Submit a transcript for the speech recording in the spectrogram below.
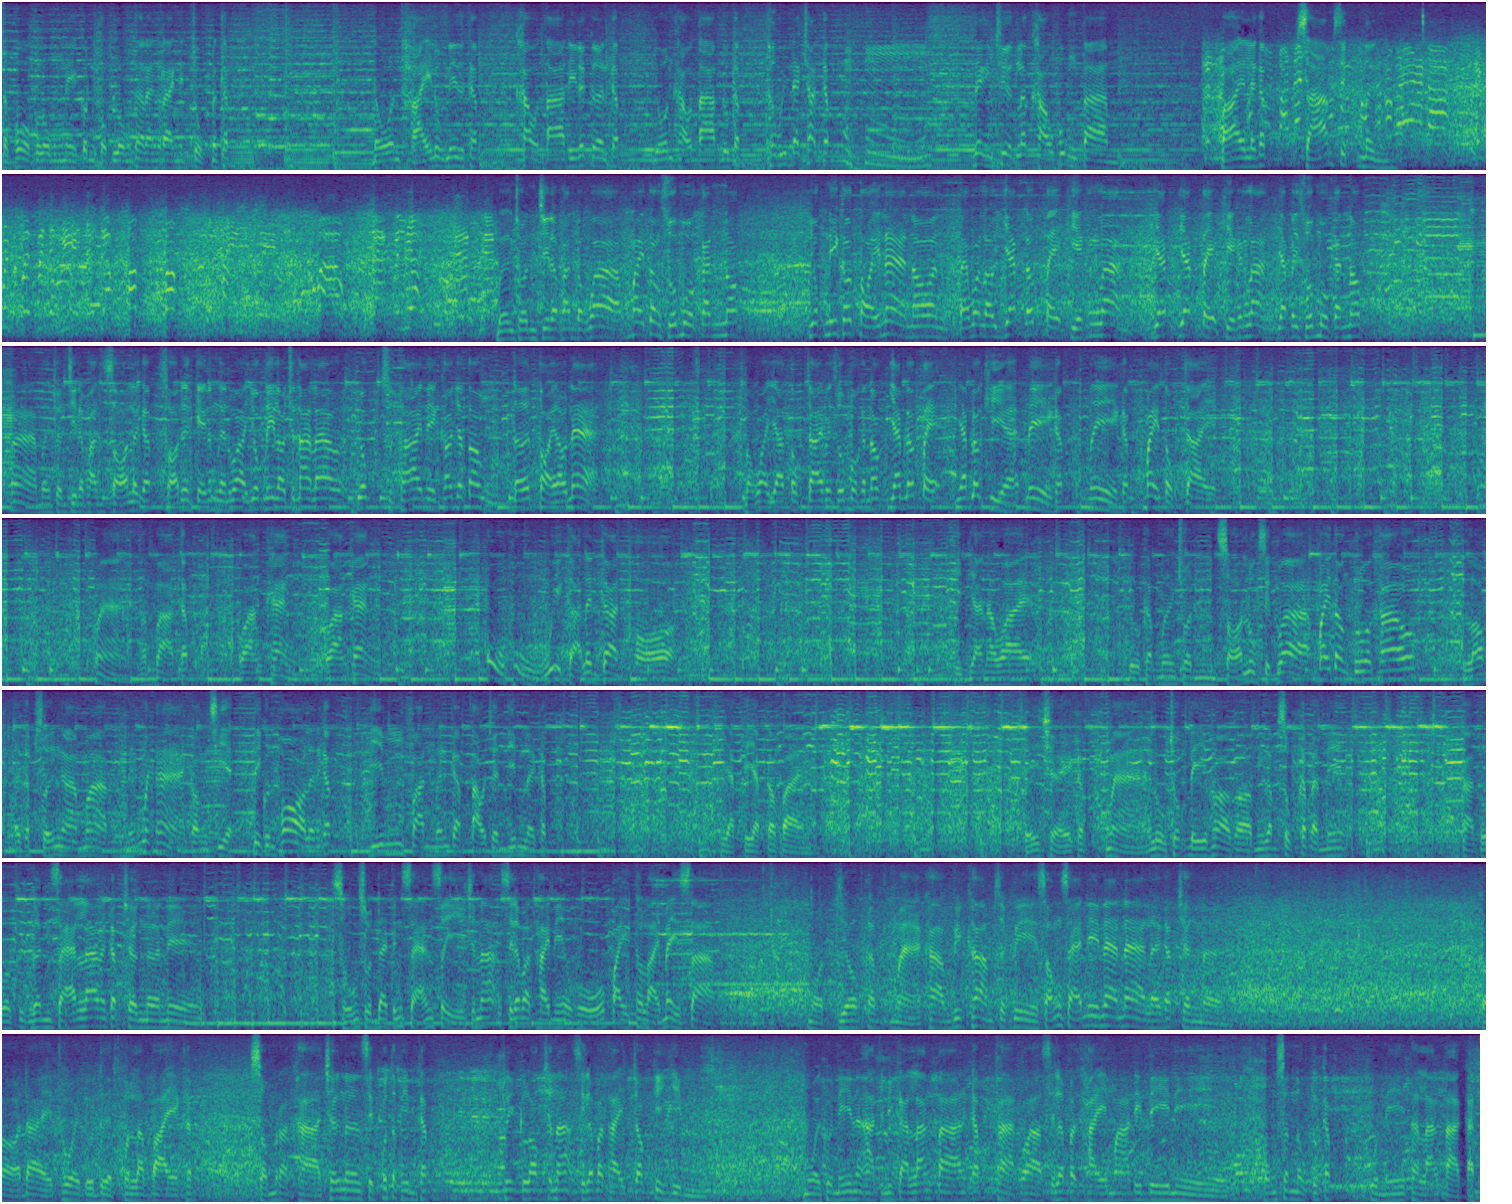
สะโพกลงนี่ก้นกบลงถ้าแรงๆนี่จุกนะครับ โดนไถลูกนี้ครับ เข้าตาดีเหลือเกินครับ โยนเข่าตามดูครับ twin action ครับเด้งเชือกแล้วเข่าพุ่งตาม ไปเลยครับ 31 เมืองชนจิรพันธ์บอกว่าไม่ต้องสวมหมวกกันน็อกยกนี้เขาต่อยแน่นอน แต่ว่าเราแยบแล้วเตะเขี่ยข้างล่างแยบแยบเตะเขี่ยข้างล่างอย่าไปสวมหมวกกันน็อกเมืองชนจิรพันธ์สอนเลยครับสอนกางเกงน้ำเงินว่ายกนี้เราชนะแล้ว ยกสุดท้ายเนี่ยเขาจะต้องเดินต่อยเราแน่ บอกว่าอย่าตกใจไปสวมหมวกกันน็อกแยบแล้วเตะแยบแล้วเขี่ยนี่ครับนี่ครับไม่ตกใจ แม่ลำบากครับวางแข้งวางแข้งโอ้โหกะเล่นก้านคอทีมยานเอาไว้ ดูครับเมืองชนสอนลูกศิษย์ว่าไม่ต้องกลัวเขาล็อกเลยครับสวยงามมากนึกแม่กองเชียร์นี่คุณพ่อเลยนะครับ ยิ้มฟันเหมือนกับเต่าเชิญยิ้มเลยครับ ขยับขยับเข้าไปเฉยๆครับแหมลูกโชคดีพ่อก็มีความสุขครับแบบนี้ ค่าตัวเงินแสนแล้วนะครับเชิงเนินนี่สูงสุดได้ถึงแสนสี่ชนะศิลปะไทยนี่โอ้โหไปเท่าไหร่ไม่ทราบหมดยกครับแหมข้ามวิข้ามศึกนี่สองแสนนี่แน่ ๆ เลยครับเชิงเนิน ก็ได้ถ้วยดูเดือดคนละใบครับ สมราคาเชิงเนินสิทธิพุทธพิมพ์ครับพลิกล็อกชนะศิลปะไทยจ็อกกี้ยิม มวยคนนี้นะอาจจะมีการล้างตานะครับถ้าหากว่าศิลปะไทยมาดีๆนี่คงสนุกนะครับคู่นี้ถ้าล้างตากัน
